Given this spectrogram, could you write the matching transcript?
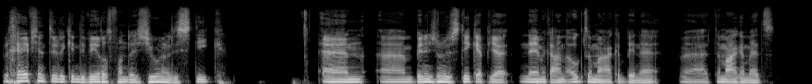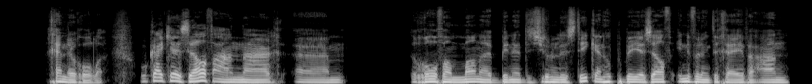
begeeft je natuurlijk in de wereld van de journalistiek. En ehm, binnen journalistiek heb je, neem ik aan, ook te maken, binnen, te maken met genderrollen. Hoe kijk jij zelf aan naar ehm, de rol van mannen binnen de journalistiek? En hoe probeer je zelf invulling te geven aan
